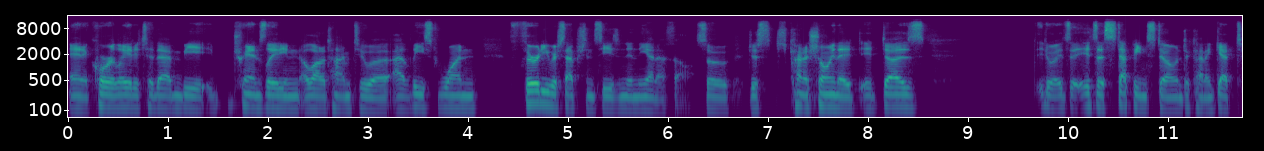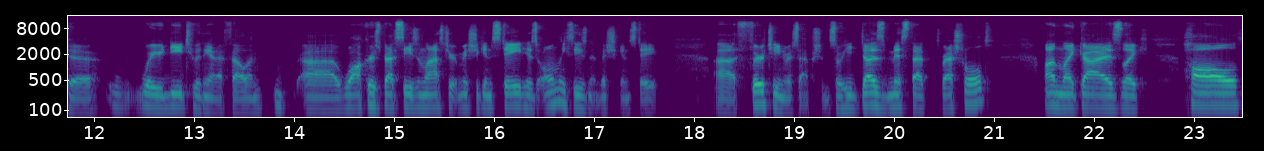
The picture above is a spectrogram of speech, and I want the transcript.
And it correlated to them be translating a lot of time to a, at least one 30 reception season in the NFL. So just kind of showing that it, it does you know it's a, it's a stepping stone to kind of get to where you need to in the NFL. And uh, Walker's best season last year at Michigan State, his only season at Michigan State, uh, 13 receptions. So he does miss that threshold. Unlike guys like Hall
